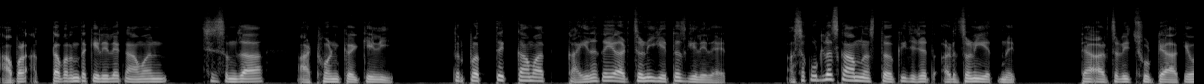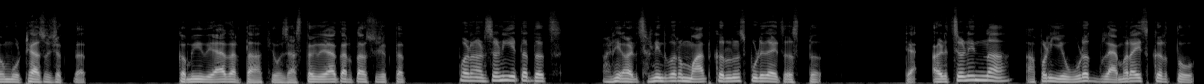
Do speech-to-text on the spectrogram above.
आपण आत्तापर्यंत केलेल्या कामांची समजा आठवण केली तर प्रत्येक कामात काही ना काही अडचणी येतच गेलेल्या आहेत. असं कुठलंच काम नसतं की ज्याच्यात अडचणी येत नाहीत. त्या अडचणी छोट्या किंवा मोठ्या असू शकतात. कमी वेळाकरता किंवा जास्त वेळाकरता असू शकतात. पण अडचणी येतातच. आणि अडचणींवर मात करूनच पुढे जायचं असतं. त्या अडचणींना आपण एवढं ग्लॅमराईज करतो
